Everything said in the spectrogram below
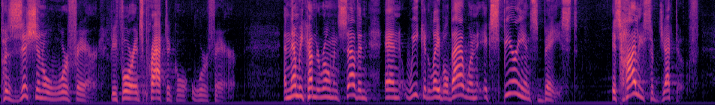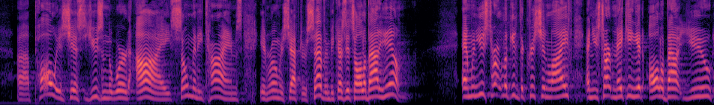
positional warfare before it's practical warfare. And then we come to Romans 7, and we could label that one experience based. It's highly subjective. Uh, Paul is just using the word I so many times in Romans chapter 7 because it's all about him. And when you start looking at the Christian life and you start making it all about you,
